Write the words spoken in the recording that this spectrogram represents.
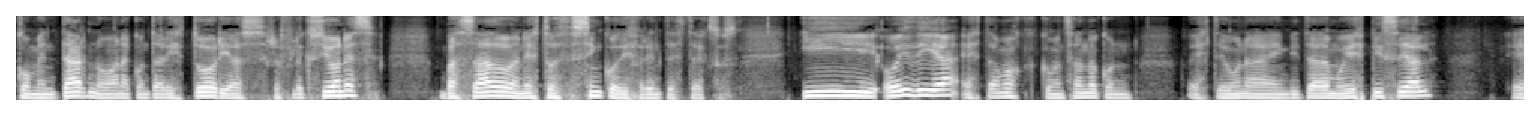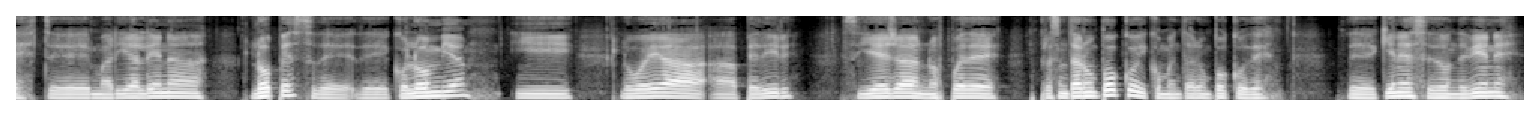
comentar, nos van a contar historias, reflexiones, basado en estos cinco diferentes textos. Y hoy día estamos comenzando con este, una invitada muy especial, este, María Elena López de, Colombia y le voy a, pedir si ella nos puede presentar un poco y comentar un poco de, quién es, de dónde viene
